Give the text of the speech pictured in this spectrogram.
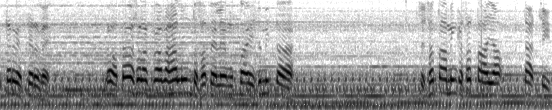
niin, terve, terve. Joo, taas alkaa vähän lunta satelee, mutta ei se mitään. Se sataa minkä sataa ja that's it.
